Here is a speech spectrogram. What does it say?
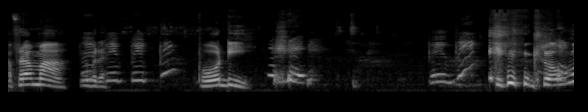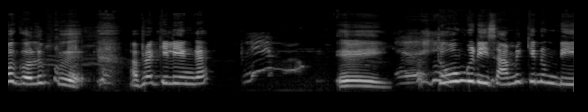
அப்புறமா. போடி ரொம்ப கொழுப்பு. அப்புறம் கிளி எங்க? ஏய் தூங்குடி சமைக்கணும்டி.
